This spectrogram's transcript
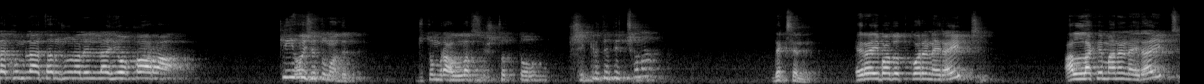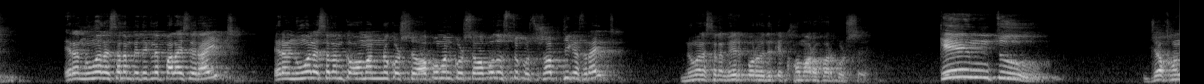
লাহি ওকারা কি হয়েছে তোমাদের? যে তোমরা আল্লাহর শ্রেষ্ঠত্ব স্বীকৃতি দিচ্ছ না? দেখছেন, এরা ইবাদত করে নাই রাইট আল্লাহকে মানে নাই রাইট এরা আলাই সালামকে দেখলে পালাইছে রাইট এরা আলাই সালামকে অমান্য করছে, অপমান করছে, অপদস্থ করছে, সব ঠিক আছে রাইট নুহ আলাই সালাম এরপর ওদেরকে ক্ষমার অফার করছে। কিন্তু যখন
